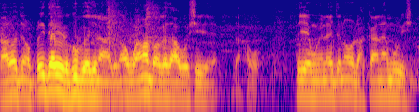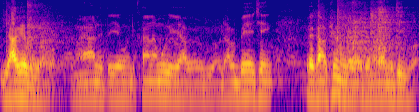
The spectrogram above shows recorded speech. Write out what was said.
ဒါတော့ကျွန်တော်ပြည်သက်တွေတခုပြောချင်တာကကျွန်တော်ဝမ်းမသွားကစားဖို့ရှိတယ်ဒါဟုတ်တရားဝင်လဲကျွန်တော်တို့ဒါကမ်းလှမ်းမှုတွေရခဲ့ပြီတော့ဝမ်းကနေတရားဝင်ကမ်းလှမ်းမှုတွေရပဲပြီးတော့ဒါပေမဲ့ဘယ်အချိန် ဘယ်ခါဖြစ်မလဲတော့ကျွန်တော်တော့မသိဘူးပေါ့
